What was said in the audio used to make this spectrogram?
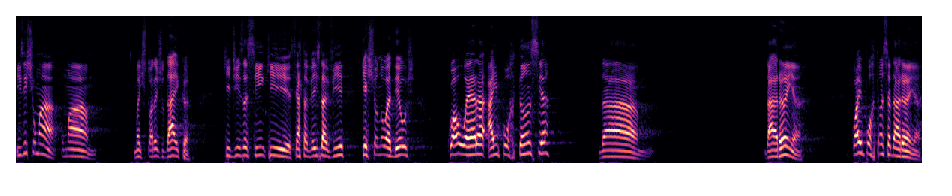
Existe uma, uma, uma história judaica que diz assim que certa vez Davi questionou a Deus qual era a importância da, da aranha. Qual a importância da aranha?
